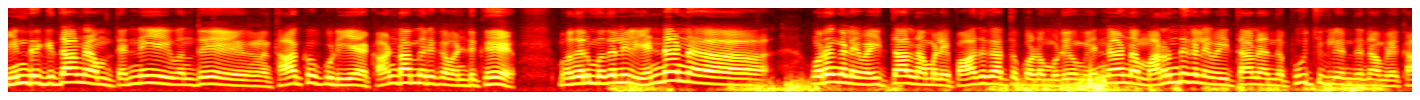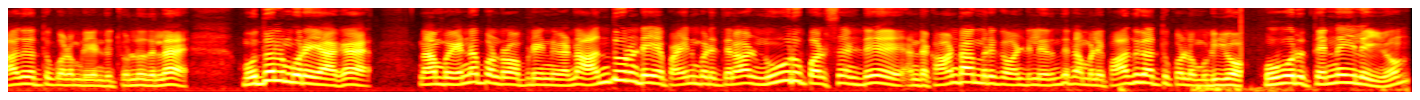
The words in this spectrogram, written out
இன்றைக்கு தான் நாம் தென்னையை வந்து தாக்கக்கூடிய காண்டாமிருக வண்டுக்கு முதல் முதலில் என்னென்ன உரங்களை வைத்தால் நம்மளை பாதுகாத்து கொள்ள முடியும். என்னென்ன மருந்துகளை வைத்தால் அந்த பூச்சிகளிலிருந்து நம்மளை பாதுகாத்து கொள்ள முடியும் என்று சொல்வதில் முதல் முறையாக நாம் என்ன பண்ணுறோம் அப்படின்னு கேட்டால் அந்துருண்டையை பயன்படுத்தினால் நூறு பர்சன்ட்டு அந்த காண்டாமிருக வண்டியிலிருந்து நம்மளை பாதுகாத்து கொள்ள முடியும். ஒவ்வொரு தென்னையிலையும்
